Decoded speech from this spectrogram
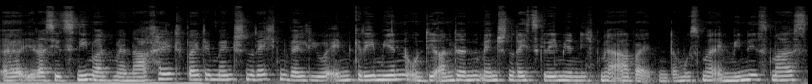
dass jetzt niemand mehr nachhält bei den Menschenrechten, weil die UN-Gremien und die anderen Menschenrechtsgremien nicht mehr arbeiten. Da muss man ein Mindestmaß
